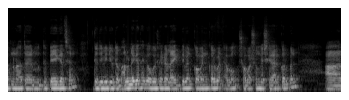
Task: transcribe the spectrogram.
আপনারা হয়তো এর মধ্যে পেয়ে গেছেন। যদি ভিডিওটা ভালো লেগে থাকে, অবশ্যই একটা লাইক দিবেন কমেন্ট করবেন এবং সবার সঙ্গে শেয়ার করবেন। আর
